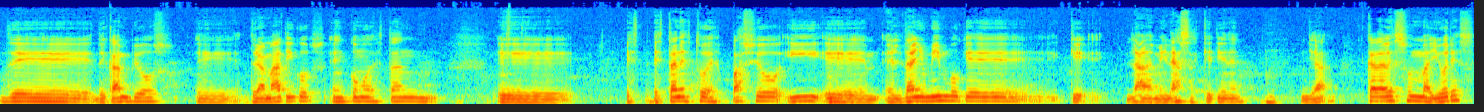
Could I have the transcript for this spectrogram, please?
de, cambios eh, dramáticos en cómo están, eh, están estos espacios y eh, el daño mismo que, que, las amenazas que tienen. ¿ya? cada vez son mayores.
